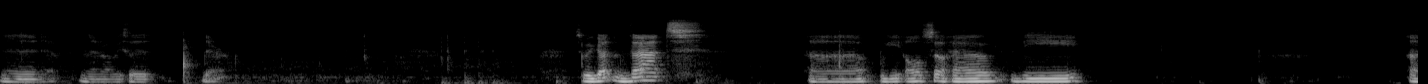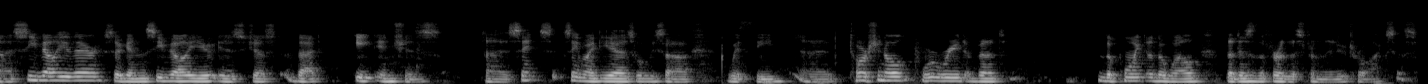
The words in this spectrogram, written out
And f and then obviously there. So we got that. Uh, we also have the uh, C value there. So again, the C value is just that eight inches. Uh, same, same idea as what we saw with the uh, torsional. We're worried about the point of the weld that is the furthest from the neutral axis.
